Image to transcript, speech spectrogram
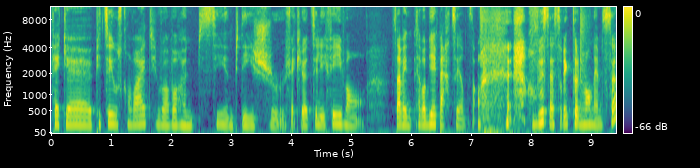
Fait que, puis tu sais, où ce qu'on va être, il va y avoir une piscine, puis des jeux. Fait que là, tu sais, les filles vont, ça va, ça va bien partir, disons. on veut s'assurer que tout le monde aime ça.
